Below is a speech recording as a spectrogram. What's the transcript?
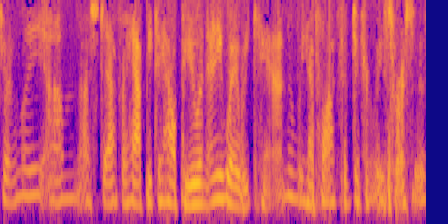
certainly, um, our staff are happy to help you in any way we can, and we have lots of different resources.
